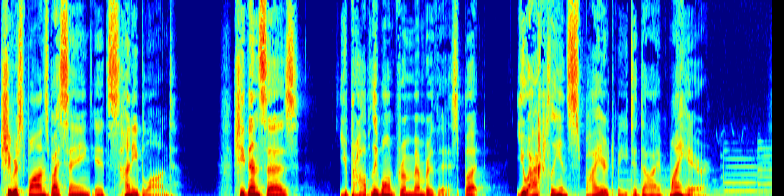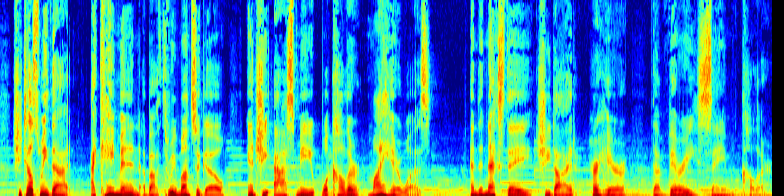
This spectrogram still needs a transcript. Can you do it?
She responds by saying it's honey blonde. She then says, You probably won't remember this, but you actually inspired me to dye my hair. She tells me that I came in about three months ago and she asked me what color my hair was, and the next day she dyed her hair that very same color.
